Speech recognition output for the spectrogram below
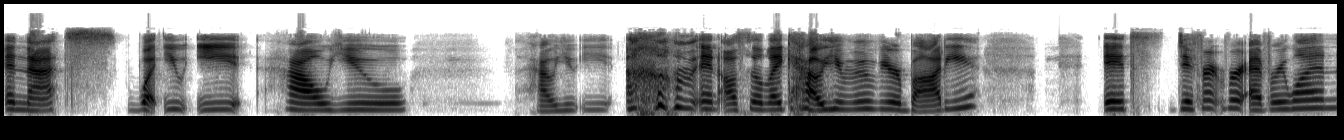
And that's what you eat, how you how you eat, and also like how you move your body. It's different for everyone,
